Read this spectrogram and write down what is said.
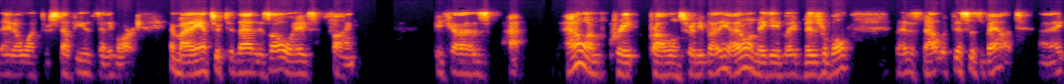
they don't want their stuff used anymore. And my answer to that is always fine, because I, I don't want to create problems for anybody. I don't want to make anybody miserable. That is not what this is about. All right.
